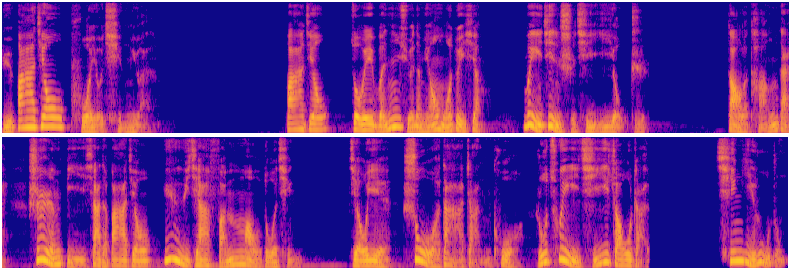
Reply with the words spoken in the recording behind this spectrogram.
与芭蕉颇有情缘。芭蕉作为文学的描摹对象，魏晋时期已有之。到了唐代，诗人笔下的芭蕉愈加繁茂多情，蕉叶硕大展阔，如翠旗招展。《清异录》中，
